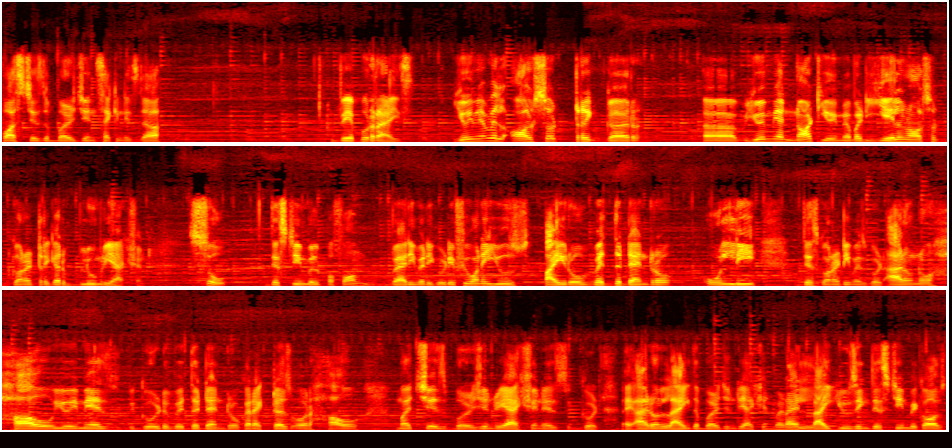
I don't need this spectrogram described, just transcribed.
first is the Burgeon second is the Vaporize Yoimiya will also trigger uh, Yoimiya, not Yoimiya, but Yelan also gonna trigger Bloom reaction. So this team will perform very very good. If you wanna use Pyro with the Dendro only, this gonna team is good. I don't know how Yoimiya is good with the Dendro characters or how much is Burgeon reaction is good. Like I don't like the Burgeon reaction, but I like using this team because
